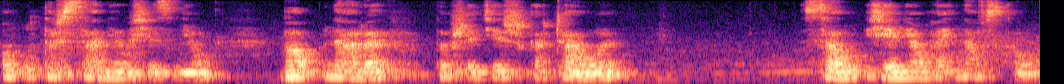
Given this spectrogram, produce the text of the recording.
on utożsamiał się z nią, bo Narew to przecież Kaczały są ziemią hajnowską,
